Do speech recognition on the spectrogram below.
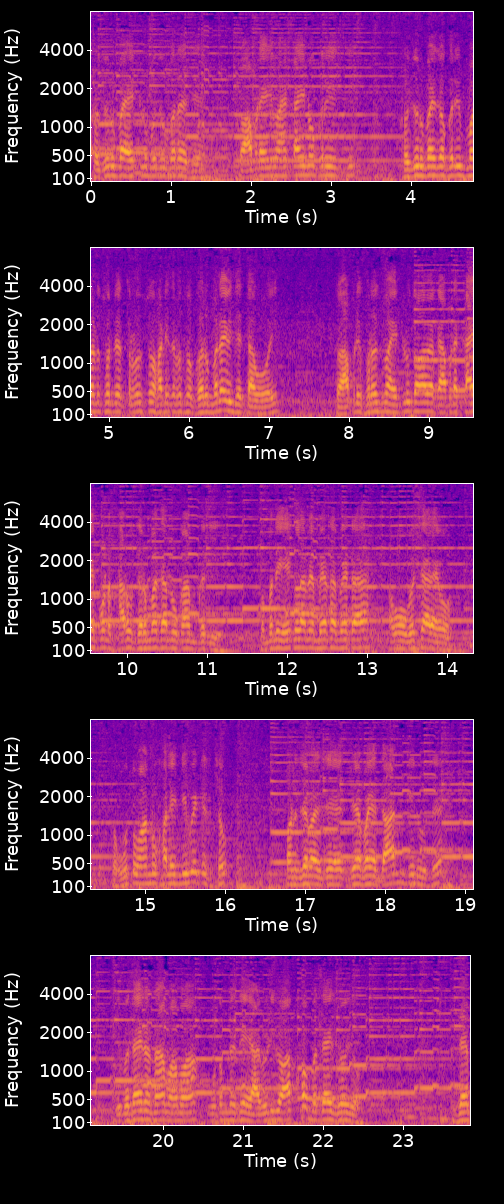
ખજૂરભાઈ એટલું બધું કરે છે તો આપણે એની પાસે કાંઈ નોકરી કરીએ ખજૂરભાઈ તો ગરીબ માણસોને ત્રણસો, સાડી ત્રણસો ઘર બનાવી દેતા હોય. તો આપણી ફરજમાં એટલું તો આવે કે આપણે કાંઈ પણ સારું ધર્માદારનું કામ કરીએ. તો મને એકલાને બેઠા બેઠા આવો વિચાર આવ્યો. તો હું તો આનું ખાલી જ છું. પણ જે ભાઈ જે જે ભાઈએ દાન કર્યું છે, એ બધાના નામ આમાં હું તમને જે આ વીડિયો આખો બધાએ જોયો. જેમ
